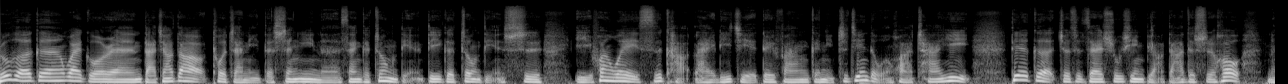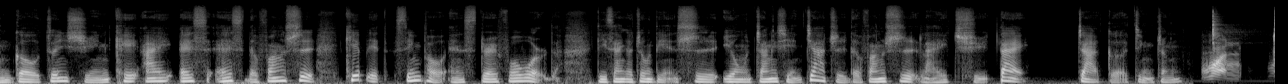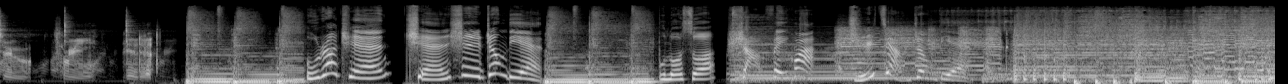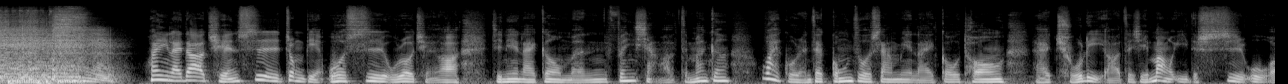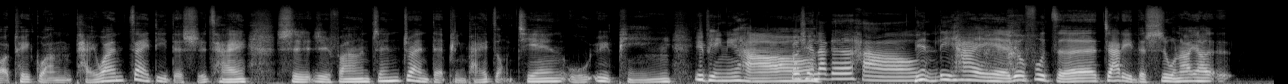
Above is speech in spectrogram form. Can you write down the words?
如何跟外国人打交道，拓展你的生意呢？三个重点。第一个重点是以换位思考来理解对方跟你之间的文化差异。第二个就是在书信表达的时候，能够遵循 KISS 的方式，Keep it simple and straightforward。第三个重点是用彰显价值的方式来取代价格竞争。全全是，重点，不啰嗦，少废话，只讲重点。欢迎来到全市重点，我是吴若权啊，今天来跟我们分享啊，怎么跟外国人在工作上面来沟通、来处理啊这些贸易的事务啊，推广台湾在地的食材，是日方真传的品牌总监吴玉平。玉平你好，若权大哥好，你很厉害耶，又负责家里的事务，然后要。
